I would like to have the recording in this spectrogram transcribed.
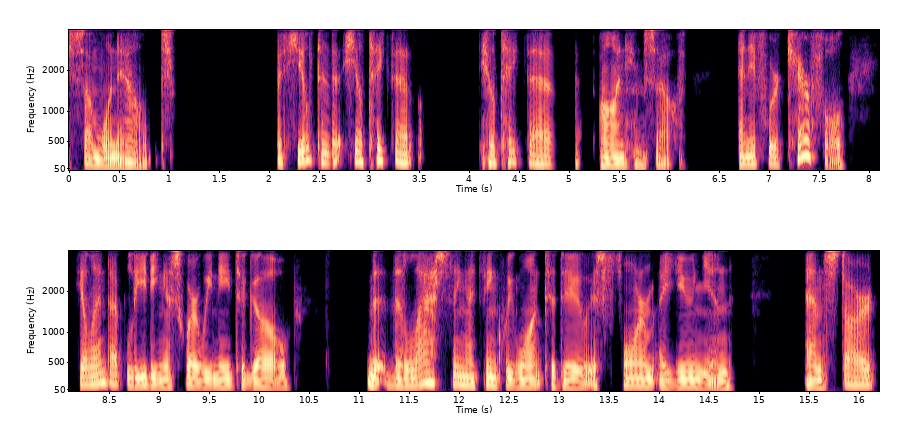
someone else, but He'll t- He'll take that He'll take that on Himself. And if we're careful, He'll end up leading us where we need to go the, the last thing I think we want to do is form a union and start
